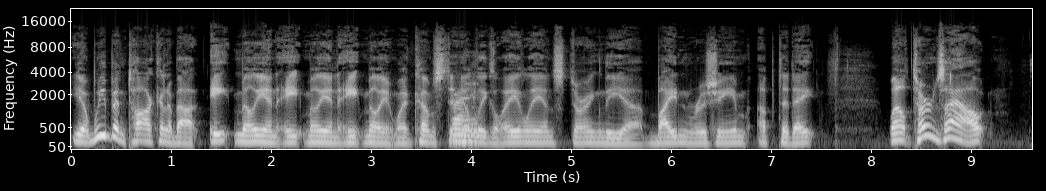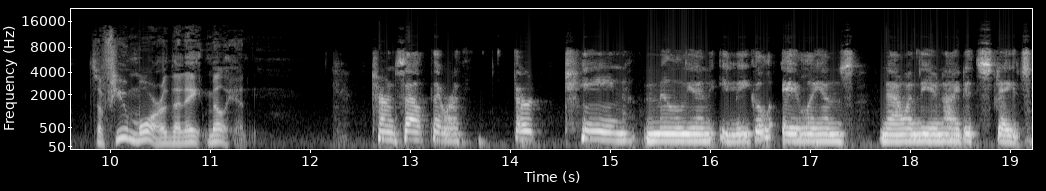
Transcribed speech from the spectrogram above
you know, we've been talking about 8 million, 8 million, 8 million when it comes to Right. illegal aliens during the uh, Biden regime up to date. Well, it turns out it's a few more than 8 million. Turns out there are 13 million illegal aliens now in the United States,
